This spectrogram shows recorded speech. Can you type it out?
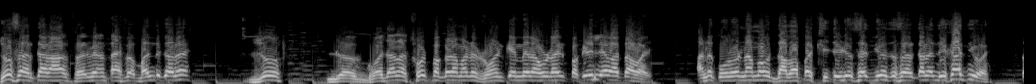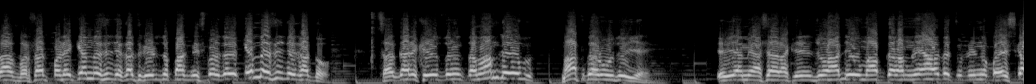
જો સરકાર આ સર્વેના તાઇફા બંધ કરે, જો ગોજાના છોડ પકડવા માટે ડ્રોન કેમેરા ઉડાવીને પકડી લેવાતા હોય અને કોરોનામાં ધાબા પર ખીચડીઓ થતી હોય તો સરકારને દેખાતી હોય. તો આ વરસાદ પડે કેમ નથી દેખાતો? ખેડૂતો પાક નિષ્ફળ કર્યો કેમ નથી દેખાતો? સરકારે ખેડૂતોને તમામ દેવું માફ કરવું જોઈએ. એવી અમે આશા રાખીએ જો આ દેવું માફ કરવા નહીં આવે તો ચૂંટણીનો બહિષ્કાર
